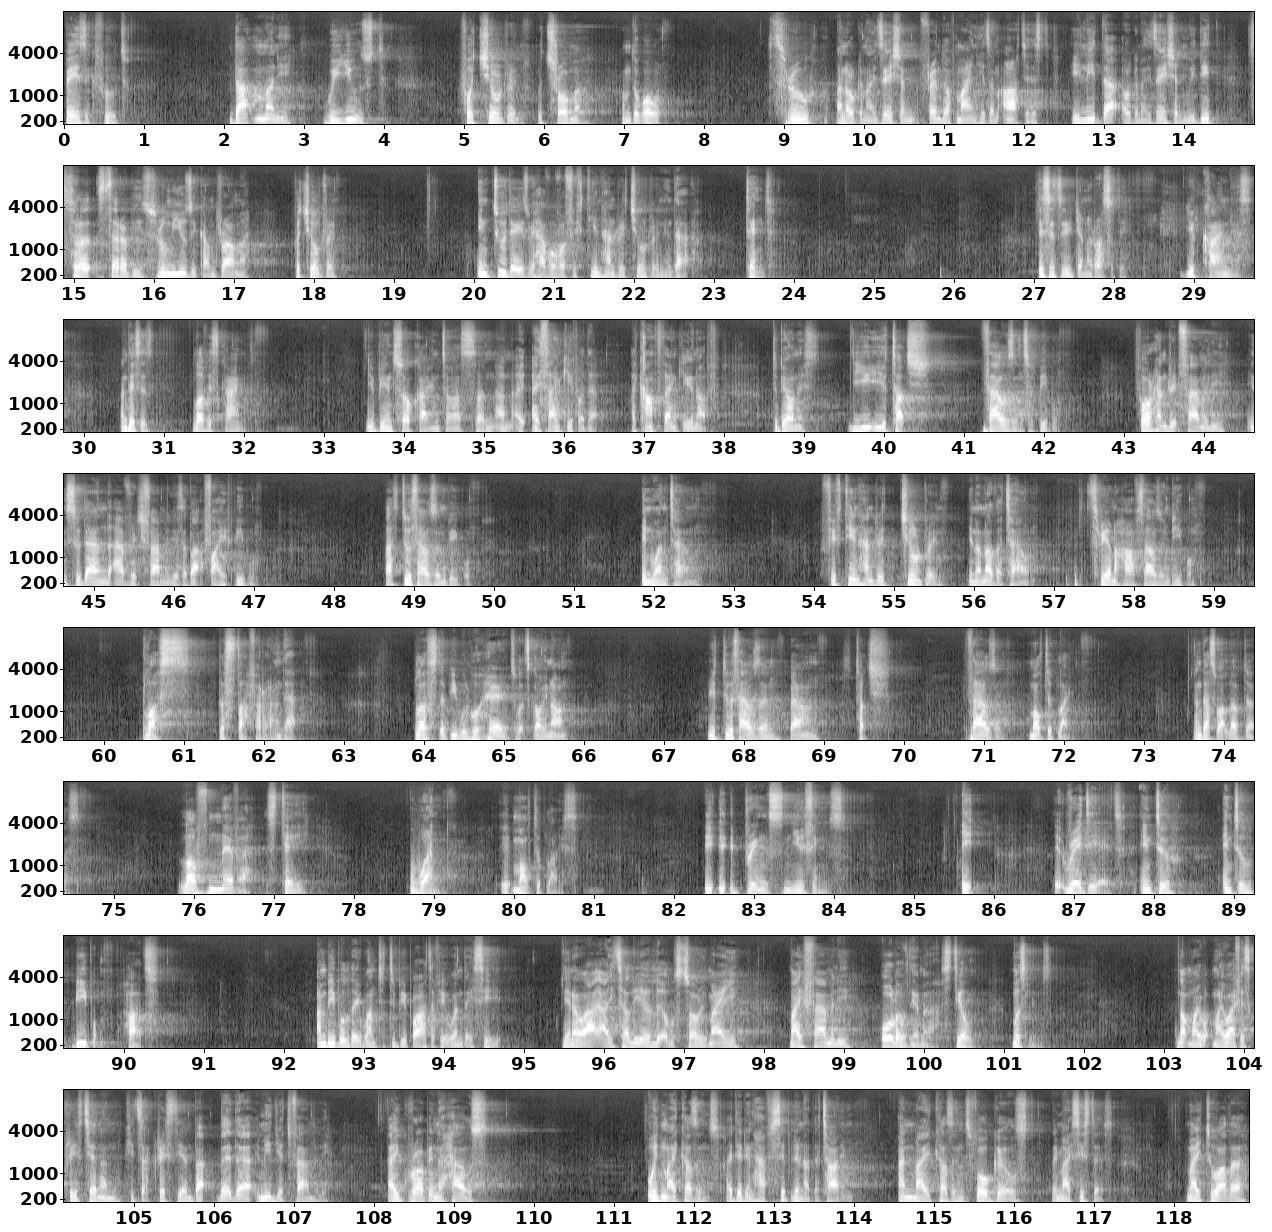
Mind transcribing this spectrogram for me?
Basic food. That money we used for children with trauma from the war through an organization, a friend of mine, he's an artist, he lead that organization. We did therapy through music and drama for children. In two days, we have over 1,500 children in that tent. This is your generosity, your kindness. And this is Love is kind. You've been so kind to us, and, and I, I thank you for that. I can't thank you enough, to be honest. You, you touch thousands of people. 400 family in Sudan, the average family is about five people. That's 2,000 people in one town. 1,500 children in another town. 3,500 people. Plus the stuff around that, plus the people who heard what's going on. With 2,000 pound touch, 1,000 multiplied. And that's what love does. Love never stay one. It multiplies. It, it, it brings new things. It, it radiates into, into people, hearts and people they wanted to be part of it when they see it. You know, I, I tell you a little story. My, my family, all of them are still Muslims. Not my, my wife is Christian and kids are Christian, but they're the immediate family. I grew up in a house with my cousins. I didn't have sibling at the time. And my cousins, four girls, they're my sisters. My two other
